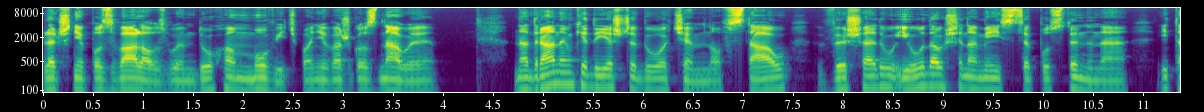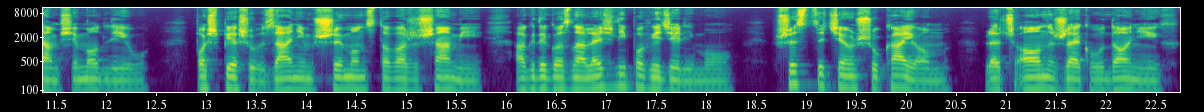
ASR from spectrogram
lecz nie pozwalał złym duchom mówić, ponieważ go znały. Nad ranem, kiedy jeszcze było ciemno, wstał, wyszedł i udał się na miejsce pustynne i tam się modlił. Pośpieszył za nim Szymon z towarzyszami, a gdy go znaleźli, powiedzieli mu: Wszyscy cię szukają, lecz on rzekł do nich:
